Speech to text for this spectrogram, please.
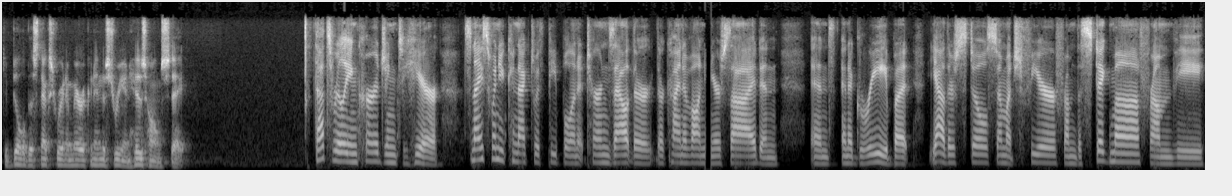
to build this next great American industry in his home state. That's really encouraging to hear. It's nice when you connect with people and it turns out they're they're kind of on your side and and and agree but yeah there's still so much fear from the stigma from the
